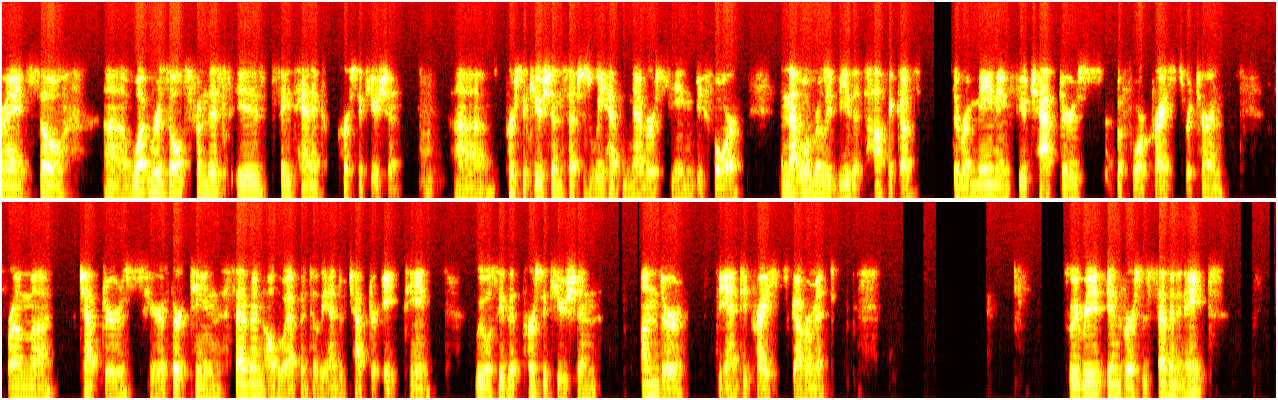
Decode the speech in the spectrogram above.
All right, so uh, what results from this is satanic persecution. Uh, persecution such as we have never seen before. And that will really be the topic of the remaining few chapters before Christ's return from uh, chapters here 13, 7, all the way up until the end of chapter 18. We will see the persecution under the Antichrist's government. So we read in verses 7 and 8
